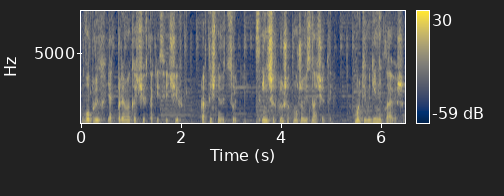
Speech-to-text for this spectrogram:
Воблінг як перемикачів, так і свічів практично відсутній. З інших плюшок можу відзначити мультимедійні клавіші.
